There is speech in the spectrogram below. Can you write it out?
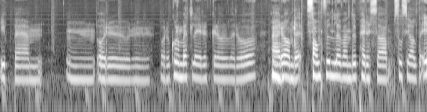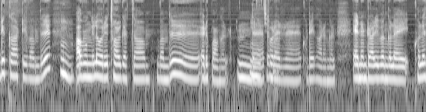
இப்போ ஒரு ஒரு ஒரு குடும்பத்தில் இருக்கிற ஒருவரோ யாரோ அந்த சம்ஃபுண்டில் வந்து பெருசாக சோசியாலிட்ட இருக்காட்டி வந்து. அவங்கள ஒரு டார்கெட்டாக வந்து எடுப்பாங்க இந்த. தொடர் கொடைகாரங்கள் ஏனென்றால் இவங்களை கொலை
